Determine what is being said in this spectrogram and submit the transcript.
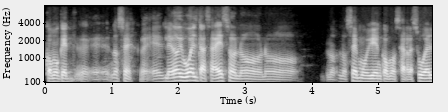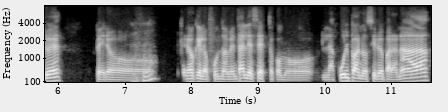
como que, eh, no sé, eh, le doy vueltas a eso, no, no, no, sé muy bien cómo se resuelve, pero creo que lo fundamental es esto, como la culpa no sirve para nada,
